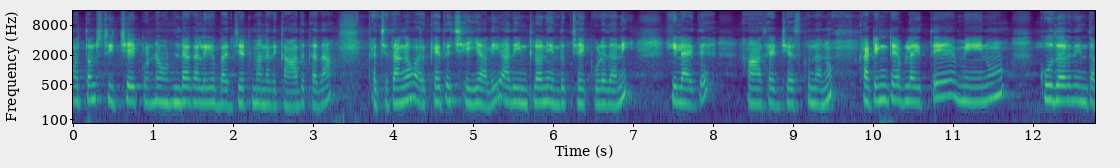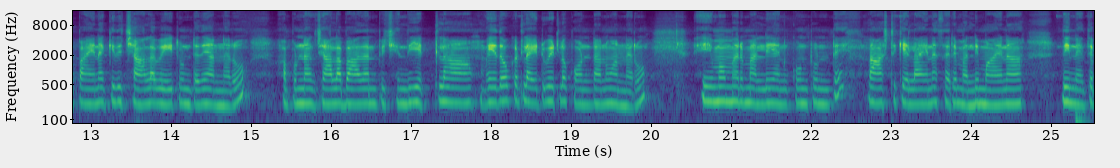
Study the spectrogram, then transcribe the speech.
మొత్తం స్టిచ్ చేయకుండా ఉండగలిగే బడ్జెట్ మనది కాదు కదా. ఖచ్చితంగా వర్క్ అయితే చేయాలి. అది ఇంట్లోనే ఎందుకు చేయకూడదని ఇలా అయితే సెట్ చేసుకున్నాను. కటింగ్ టేబుల్ అయితే మెయిన్ కుదరదు ఇంత పైనకి ఇది చాలా వెయిట్ ఉంటుంది అన్నారు. అప్పుడు నాకు చాలా బాధ అనిపించింది. ఎట్లా ఏదో ఒకటి లైట్ వెయిట్లో కొంటాను అన్నారు. ఏమో మరి మళ్ళీ అనుకుంటుంటే లాస్ట్కి ఎలా అయినా సరే మళ్ళీ మా ఆయన దీన్ని అయితే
